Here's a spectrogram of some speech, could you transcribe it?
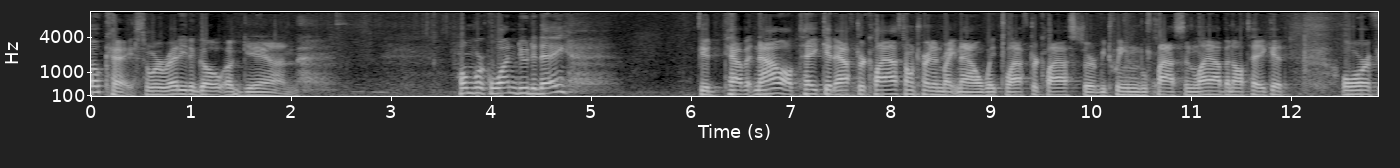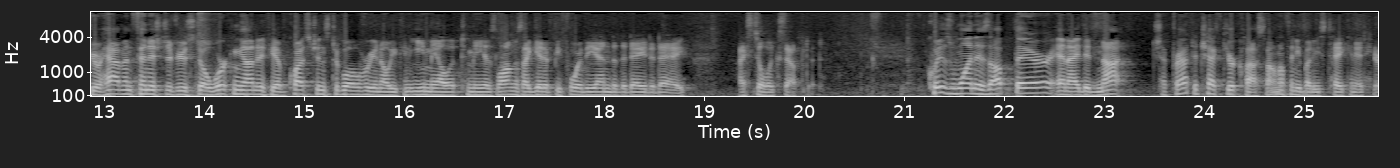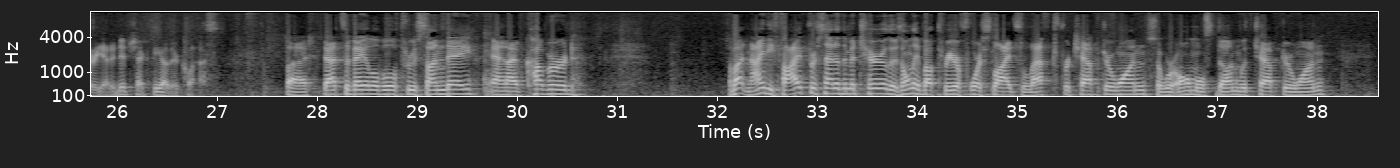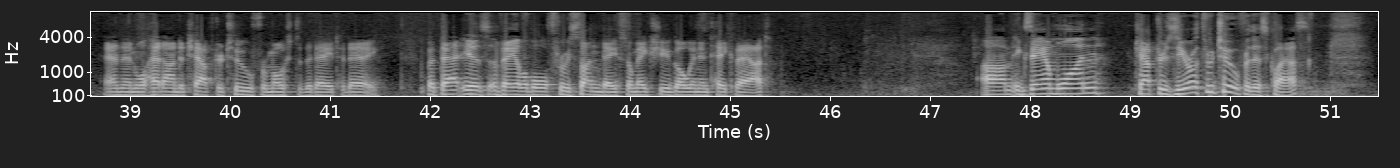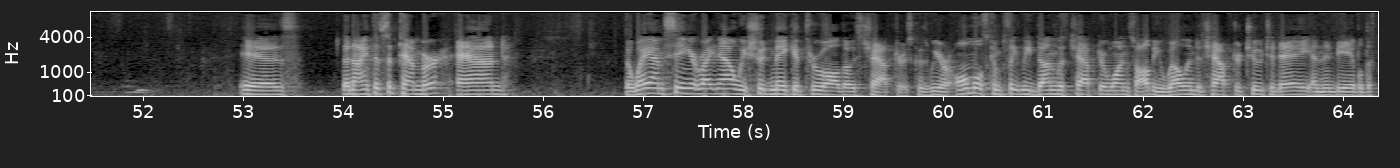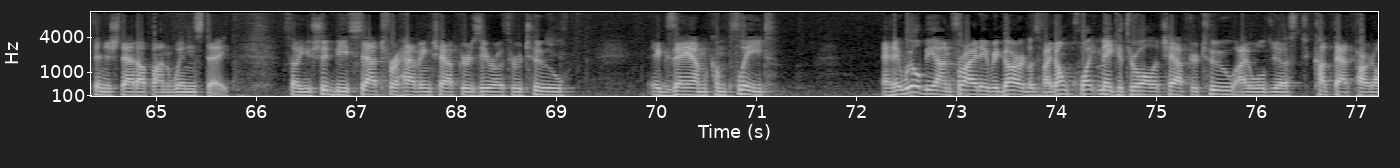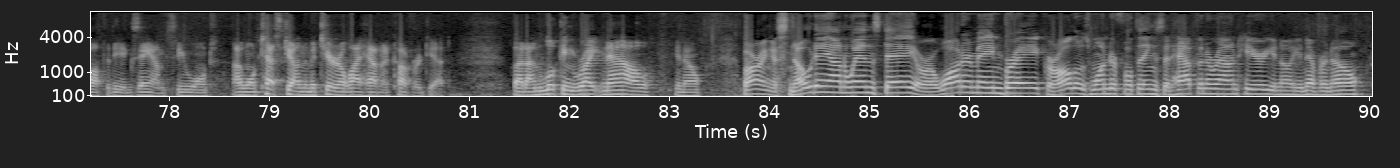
Okay, so we're ready to go again. Homework one due today. If you have it now, I'll take it after class. Don't turn it in right now. Wait till after class or between class and lab, and I'll take it. Or if you haven't finished, if you're still working on it, if you have questions to go over, you know, you can email it to me. As long as I get it before the end of the day today, I still accept it. Quiz one is up there, and I did not. I forgot to check your class. I don't know if anybody's taken it here yet. I did check the other class. But that's available through Sunday, and I've covered about 95% of the material. There's only about three or four slides left for chapter one, so we're almost done with chapter one. And then we'll head on to chapter two for most of the day today. But that is available through Sunday, so make sure you go in and take that. Um, exam one, chapters zero through two for this class, is the 9th of September, and the way I'm seeing it right now, we should make it through all those chapters because we are almost completely done with chapter one. So I'll be well into chapter two today and then be able to finish that up on Wednesday. So you should be set for having chapter zero through two exam complete. And it will be on Friday regardless. If I don't quite make it through all of chapter two, I will just cut that part off of the exam. So you won't, I won't test you on the material I haven't covered yet. But I'm looking right now, you know, barring a snow day on Wednesday or a water main break or all those wonderful things that happen around here, you know, you never know.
